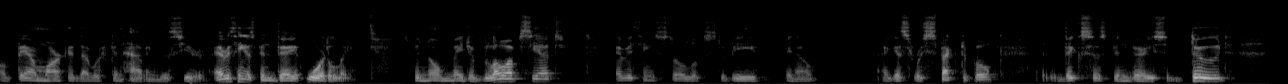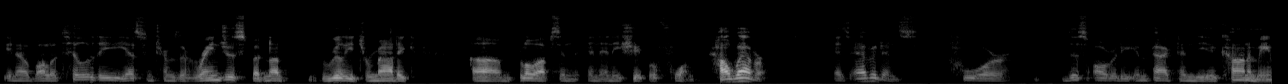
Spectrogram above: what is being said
of bear market that we've been having this year. Everything has been very orderly. There's been no major blowups yet. Everything still looks to be, you know, I guess respectable. VIX has been very subdued. You know, volatility, yes, in terms of ranges, but not really dramatic um, blowups in, in any shape or form. However, as evidence for this already impacting the economy,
